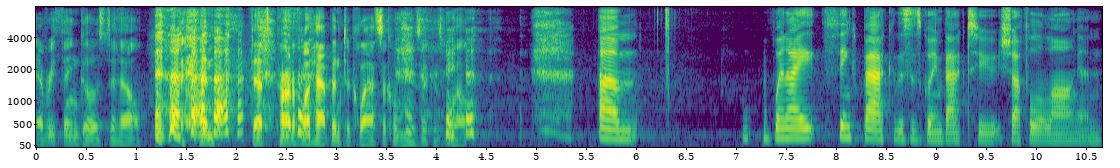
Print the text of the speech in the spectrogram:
everything goes to hell. and that's part of what happened to classical music as well. Um, when I think back, this is going back to Shuffle Along and,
